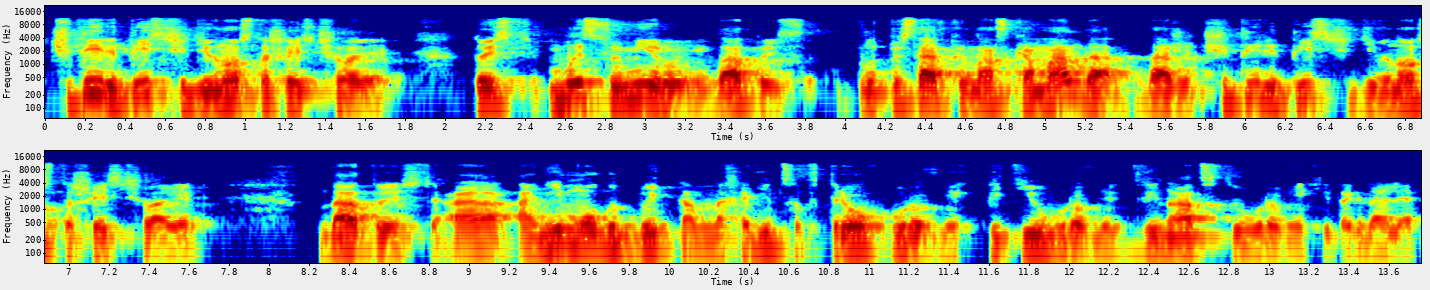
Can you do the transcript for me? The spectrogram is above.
4096 человек. То есть мы суммируем, да, то есть вот представьте, у нас команда даже 4096 человек да, то есть а, они могут быть там, находиться в трех уровнях, пяти уровнях, 12 уровнях и так далее.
